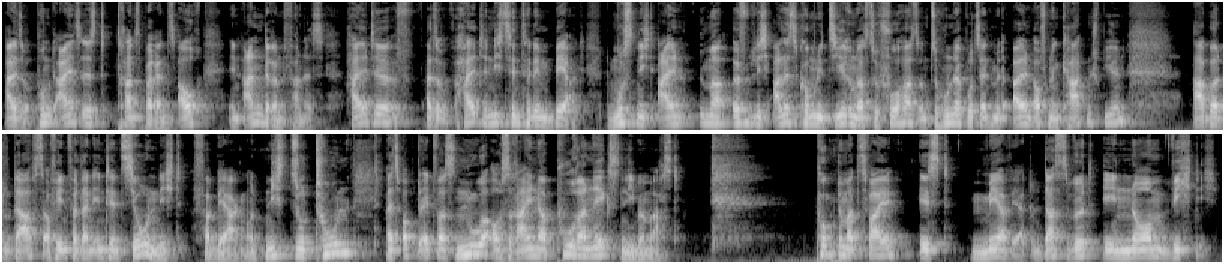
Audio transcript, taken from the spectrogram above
Also, Punkt eins ist Transparenz, auch in anderen Funnels. Halte, also halte nichts hinter dem Berg. Du musst nicht allen immer öffentlich alles kommunizieren, was du vorhast und zu 100% mit allen offenen Karten spielen. Aber du darfst auf jeden Fall deine Intention nicht verbergen und nicht so tun, als ob du etwas nur aus reiner, purer Nächstenliebe machst. Punkt Nummer zwei ist Mehrwert und das wird enorm wichtig.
